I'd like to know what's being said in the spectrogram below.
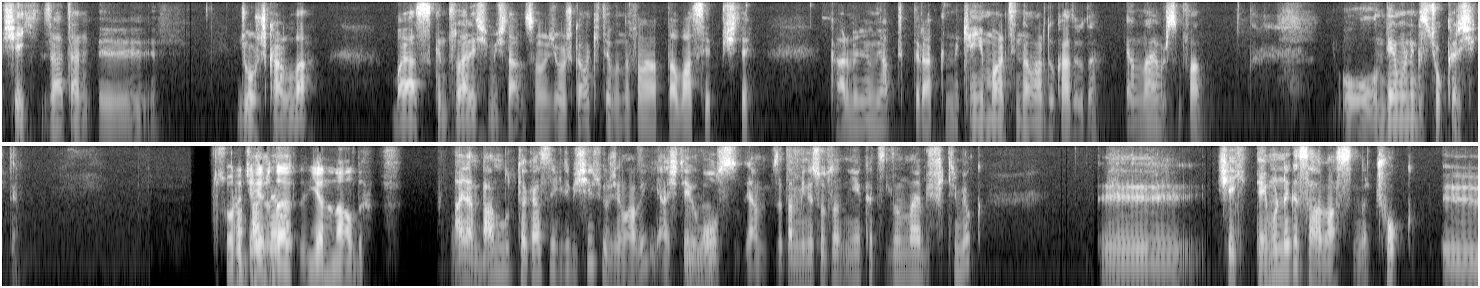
şey zaten e, George Carl'la bayağı sıkıntılar yaşamışlardı. Sonra George Carl kitabında falan hatta bahsetmişti. Carmelo'nun yaptıkları hakkında. Kenyon Martin de vardı o kadroda. Allen Iverson falan. O, onun Denver Nuggets çok karışıktı. Sonra Jair'ı da yanına aldı. Aynen ben bu takasla ilgili bir şey söyleyeceğim abi. Ya işte evet. Wolves yani zaten Minnesota niye katıldığından bir fikrim yok. Ee, şey Denver Nuggets abi aslında çok e,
